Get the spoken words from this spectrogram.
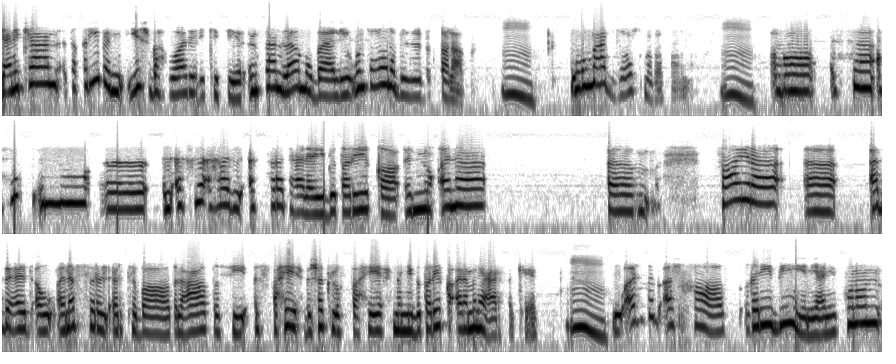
يعني كان تقريبا يشبه والدي كثير إنسان لا مبالي وانتهينا بالطلاق. امم وما تزوجت مرة ثانية. امم آه فأحس أنه آه الأشياء هذه أثرت علي بطريقة أنه أنا صايرة آه أبعد أو أنفر الارتباط العاطفي الصحيح بشكله الصحيح مني بطريقة أنا ماني عارفة كيف. مم. واجذب أشخاص غريبين يعني يكونون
